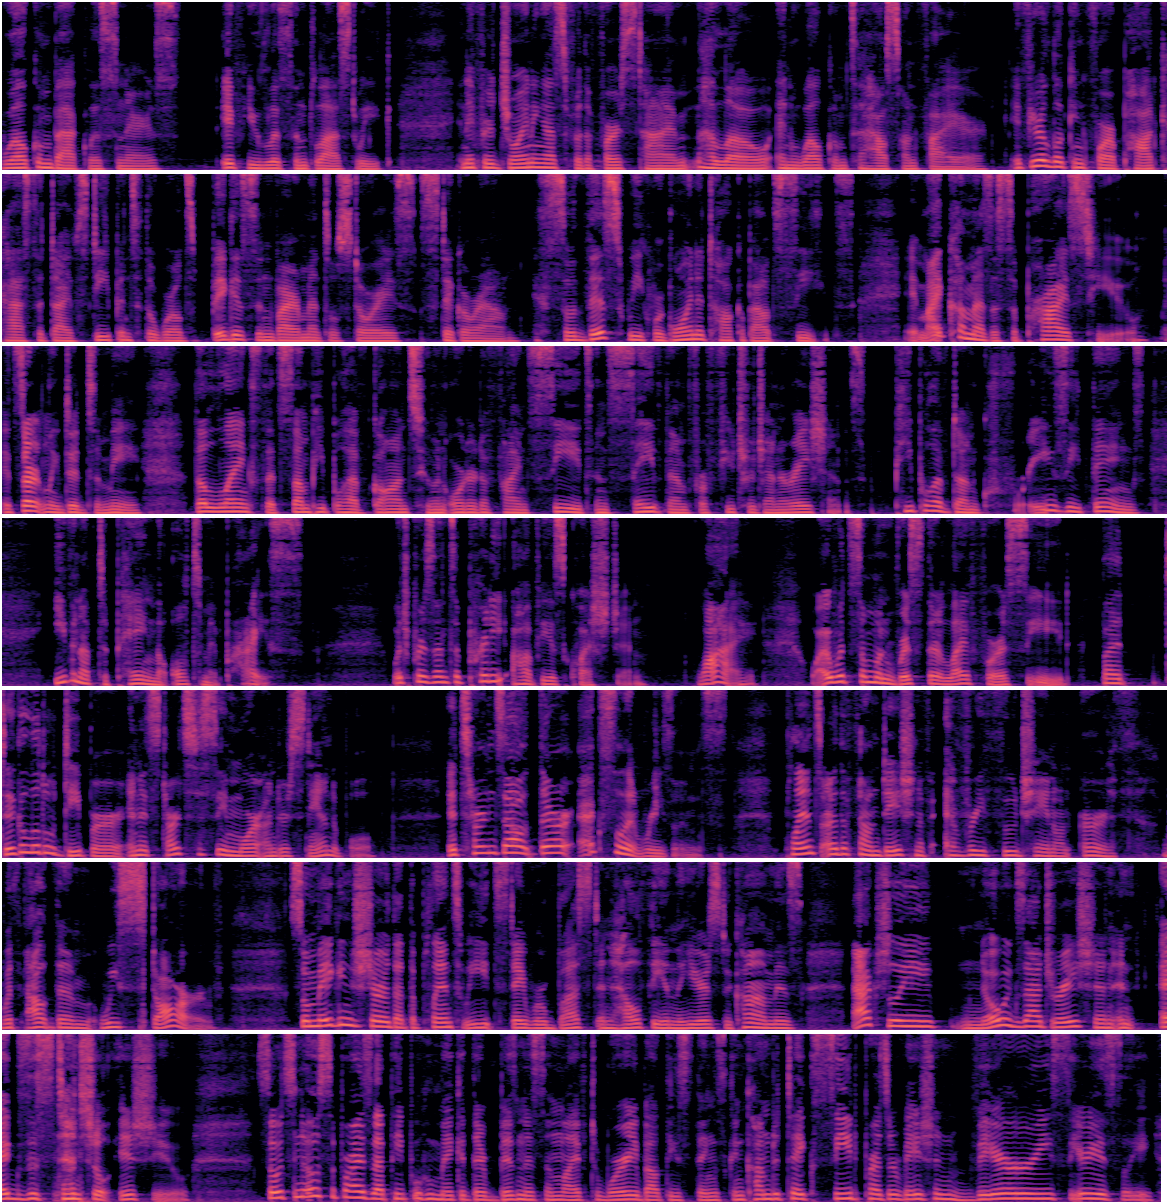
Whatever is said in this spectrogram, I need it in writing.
Welcome back, listeners, if you listened last week. And if you're joining us for the first time, hello and welcome to House on Fire. If you're looking for a podcast that dives deep into the world's biggest environmental stories, stick around. So, this week we're going to talk about seeds. It might come as a surprise to you, it certainly did to me, the lengths that some people have gone to in order to find seeds and save them for future generations. People have done crazy things, even up to paying the ultimate price, which presents a pretty obvious question why? Why would someone risk their life for a seed? But dig a little deeper and it starts to seem more understandable. It turns out there are excellent reasons. Plants are the foundation of every food chain on Earth. Without them, we starve. So, making sure that the plants we eat stay robust and healthy in the years to come is actually, no exaggeration, an existential issue. So, it's no surprise that people who make it their business in life to worry about these things can come to take seed preservation very seriously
